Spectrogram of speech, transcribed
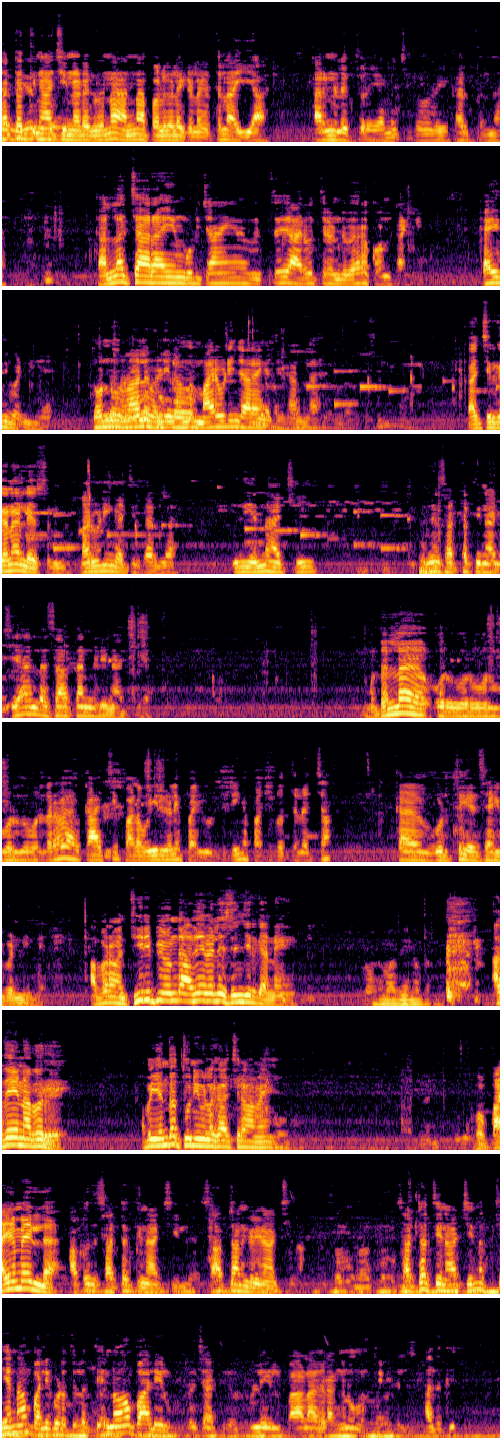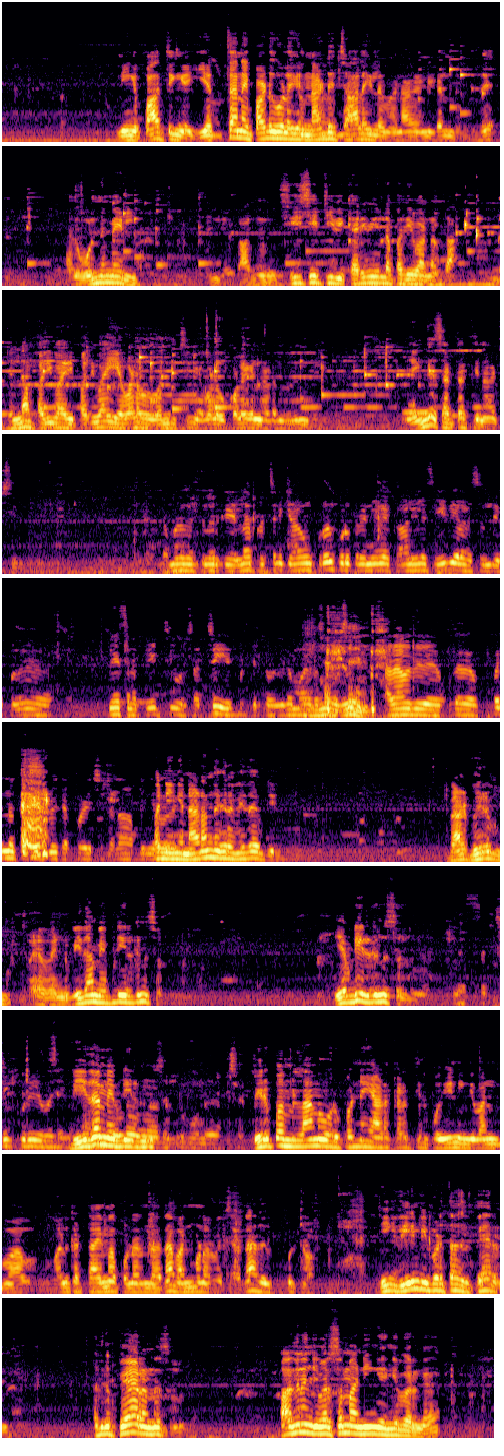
சட்டத்தின் ஆட்சி நடக்குதுன்னா அண்ணா பல்கலைக்கழகத்தில் ஐயா அறநிலைத்துறை அமைச்சருடைய கருத்து என்ன? கள்ளச்சாராயம் குடிச்சாங்க விற்று அறுபத்தி ரெண்டு பேரை கொண்டுட்டாங்க கைது பண்ணீங்க. தொண்ணூறு நாள் வெளியில் வந்து மறுபடியும் சாராயம் கச்சிருக்கான்ல கச்சிருக்கானா இல்லையா சொல்லுங்க. மறுபடியும் கச்சிருக்காருல்ல? இது என்ன ஆட்சி இது சட்டத்தின் ஆட்சியா இல்லை சாத்தான்களின் ஆட்சியா? முதல்ல ஒரு ஒரு ஒரு ஒரு ஒரு தடவை காய்ச்சி பல உயிர்களை பறி கொடுத்துட்டீங்க. பத்து பத்து லட்சம் க கொடுத்து சரி பண்ணீங்க. அப்புறம் திருப்பி வந்து அதே வேலையை செஞ்சுருக்கானே? அதே நபர்? அப்போ எந்த துணிவில் காய்ச்சிராமே இப்போ பயமே இல்லை. அப்போ இது சட்டத்தின் ஆட்சி இல்லை. சாத்தான்களின் ஆட்சி தான். சட்டத்தின் ஆட்சின்னா தினம் பள்ளிக்கூடத்தில் தினம் பாலியல் குற்றச்சாட்டுகள் பிள்ளைகள் பாலாகிறாங்கன்னு உங்களுக்கு தெரியுது அதுக்கு நீங்கள் பார்த்தீங்க எத்தனை படுகொலைகள் நடு சாலையில் நிகழ்ந்துருக்குது. அது ஒன்றுமே இல்லை. இந்த- அது சிசிடிவி கருவியில் பதிவானது தான். எல்லாம் பதிவாகி பதிவாகி எவ்வளவு வந்துச்சு எவ்வளவு கொலைகள் நடந்ததுன்னு எங்கே சட்டத்தின் ஆட்சி இருக்குது தமிழகத்துல இருக்க எல்லா பிரச்சனைக்காகவும் குரல் கொடுக்குற நீங்க காலையில செய்தியாளர் சந்திப்புல பேசின பேச்சு ஒரு சர்ச்சையை ஏற்படுத்தியிருக்க விதமா இருந்தது. அதாவது பெண்ணை போய் கற்பழிச்சிட்டனா அப்படிங்கிற நீங்கள் நடந்துக்கிற விதம் எப்படி இருக்கு? விதம் எப்படி இருக்குன்னு சொல்லுங்க எப்படி இருக்குன்னு சொல்லுங்க விதம் எப்படி இருக்குன்னு சொல்லுங்க விருப்பம் இல்லாமல் ஒரு பெண்ணை அட கடத்திட்டு போய் நீங்கள் வன் வலுக்கட்டாயமாக புணர்ந்தால் தான் வன்புணர் வச்சா தான் அது குற்றம். நீங்கள் விரும்பி படுத்தா அதுக்கு பேர் என்ன? அதுக்கு பேர் என்ன சொல்லுங்க? பதினஞ்சு வருஷமாக நீங்கள் இங்கே பாருங்க.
